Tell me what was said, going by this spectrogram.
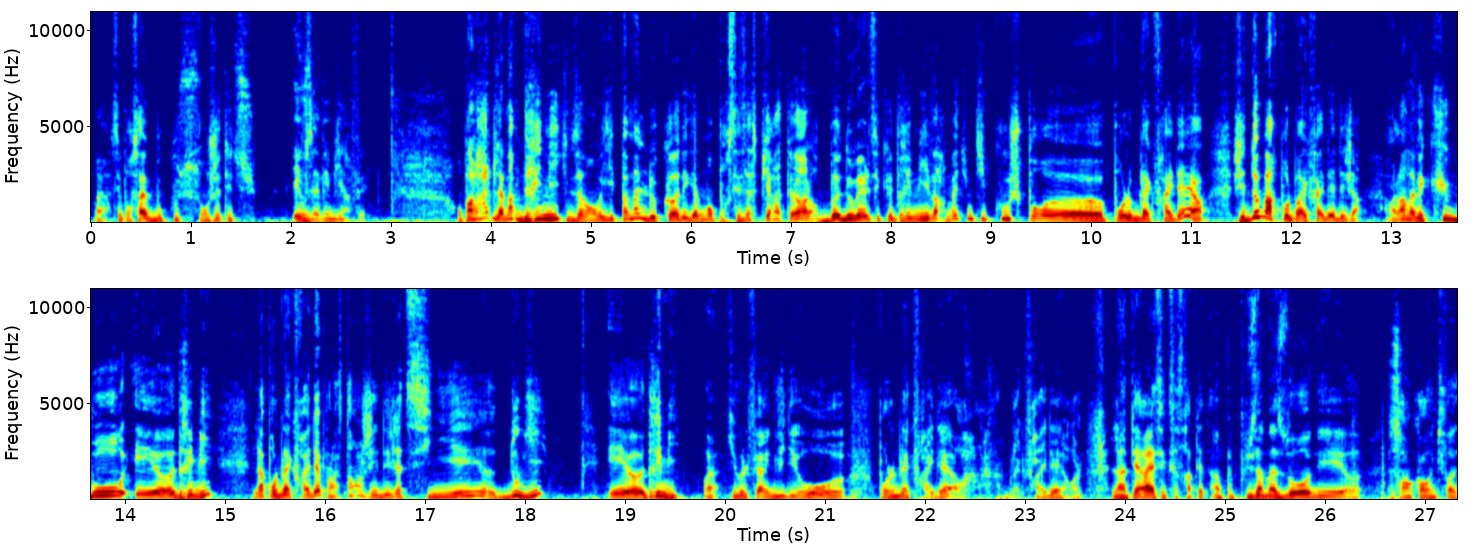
voilà, c'est pour ça que beaucoup se sont jetés dessus. Et vous avez bien fait. On parlera de la marque Dreamy qui nous avait envoyé pas mal de codes également pour ses aspirateurs. Alors bonne nouvelle, c'est que Dreamy va remettre une petite couche pour, euh, le Black Friday. Hein. J'ai deux marques pour le Black Friday déjà. Alors là on avait Cubo et euh, Dreamy. Là pour le Black Friday pour l'instant j'ai déjà signé euh, Doogie et Dreamy. Voilà, qui veulent faire une vidéo pour le Black Friday. Alors, Black Friday, l'intérêt c'est que ça sera peut-être un peu plus Amazon et ce sera encore une fois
